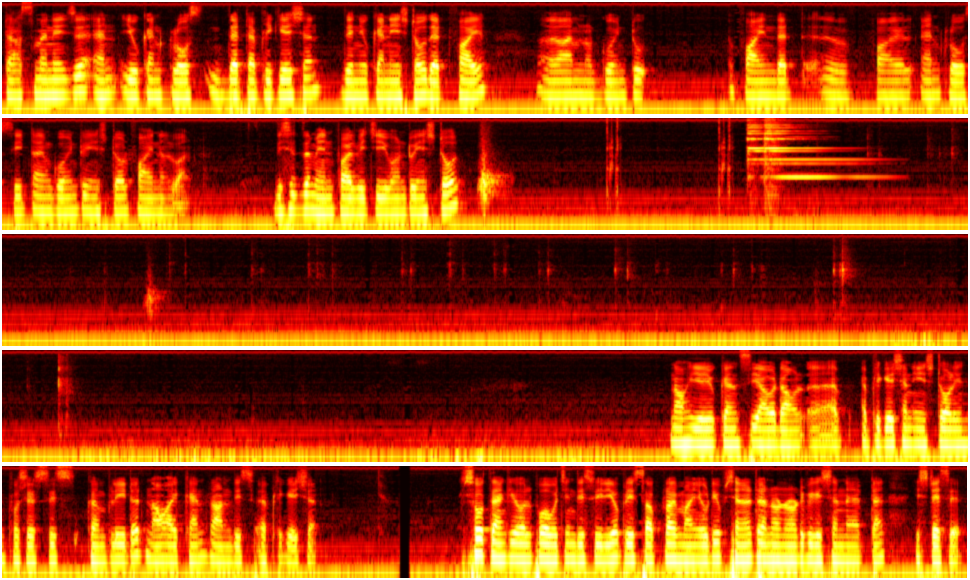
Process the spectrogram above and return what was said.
task manager and you can close that application. Then you can install that file. Uh, I'm not going to find that uh, file and close it. I'm going to install final one. This is the main file which you want to install now here you can see our down uh, application install in process is completed. Now i can run this application. So thank you all for watching this video. Please subscribe my youtube channel. Turn on notification at and stay safe.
